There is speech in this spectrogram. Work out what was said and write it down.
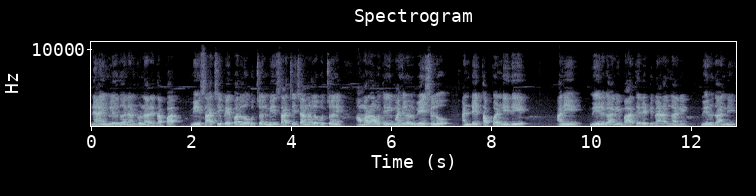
న్యాయం లేదు అని అంటున్నారే తప్ప మీ సాక్షి పేపర్లో కూర్చొని మీ సాక్షి ఛానల్లో కూర్చొని అమరావతి మహిళలు వేషలు అంటే తప్పండి ఇది. అని మీరు కానీ భారతిరెడ్డి మేడం కానీ మీరు దాన్ని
